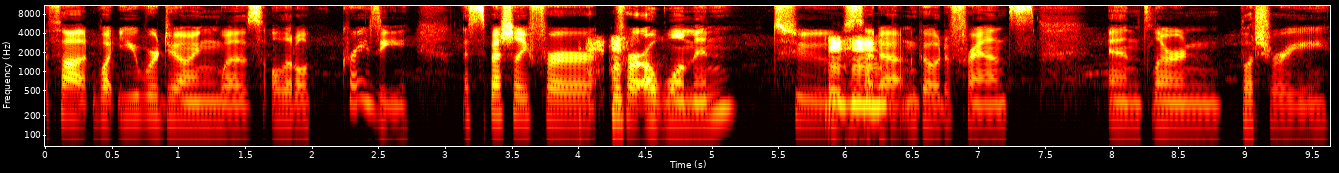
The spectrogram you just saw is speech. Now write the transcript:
thought what you were doing was a little crazy, especially for for a woman to Mhm. set out and go to France and learn butchery,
